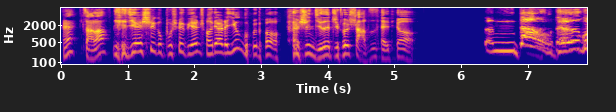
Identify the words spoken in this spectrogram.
哎，咋了？你竟然是个不睡别人床垫的硬骨头？还是你觉得只有傻子才跳？嗯道德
